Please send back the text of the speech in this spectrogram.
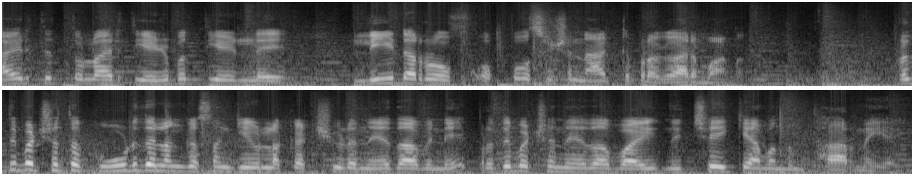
ആയിരത്തി തൊള്ളായിരത്തി എഴുപത്തിയേഴിലെ ലീഡർ ഓഫ് ഒപ്പോസിഷൻ ആക്ട് പ്രകാരമാണ്. പ്രതിപക്ഷത്ത് കൂടുതൽ അംഗസംഖ്യയുള്ള കക്ഷിയുടെ നേതാവിനെ പ്രതിപക്ഷ നേതാവായി നിശ്ചയിക്കാമെന്നും ധാരണയായി.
